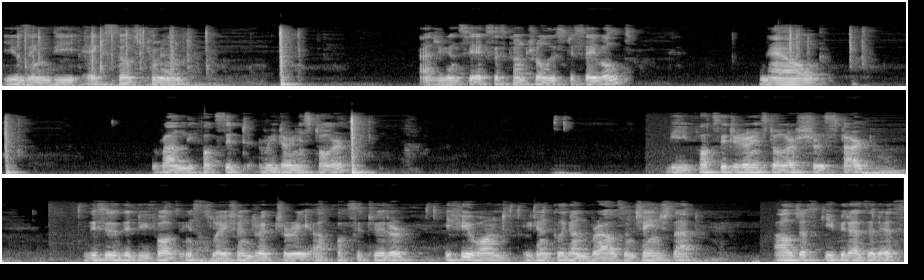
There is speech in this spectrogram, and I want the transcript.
using the xhost command. As you can see access control is disabled. Now run the Foxit reader installer the Foxit reader installer should start. This is the default installation directory of Foxit reader if you want you can click on browse and change that. I'll just keep it as it is.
